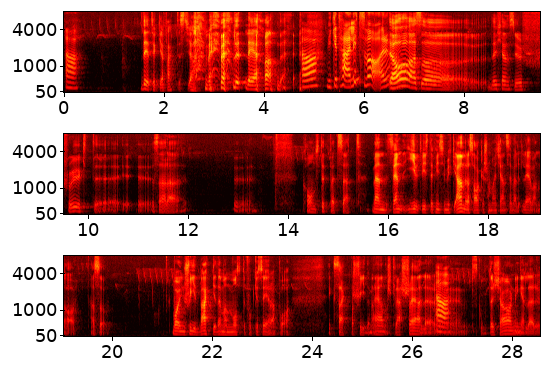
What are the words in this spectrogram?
ja. Det tycker jag faktiskt gör mig väldigt levande. Ja, vilket härligt svar. Ja, alltså det känns ju sjukt eh, eh, konstigt på ett sätt. Men sen givetvis, det finns ju mycket andra saker som man känner sig väldigt levande av. Alltså, vara i en skidbacke där man måste fokusera på exakt var skidorna är, annars kraschar jag. Eller Ja. eh, skoterkörning eller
